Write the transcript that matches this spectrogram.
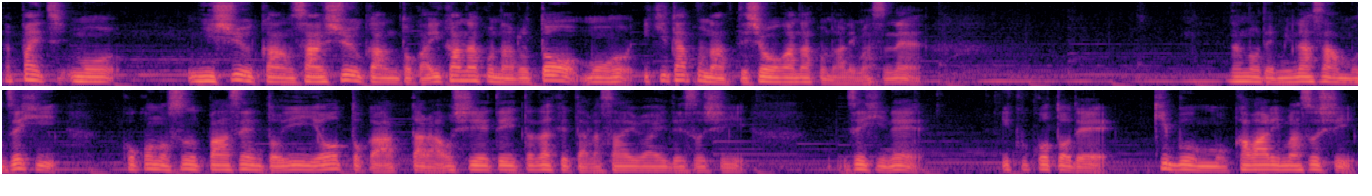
やっぱりもう2週間3週間とか行かなくなるともう行きたくなってしょうがなくなりますね。なので皆さんもぜひここのスーパー銭湯いいよとかあったら教えていただけたら幸いですしぜひね行くことで気分も変わりますし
